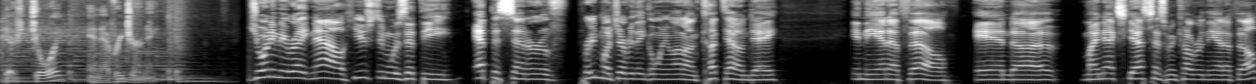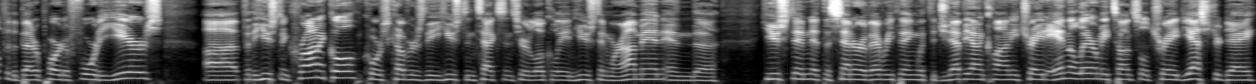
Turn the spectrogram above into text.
there's joy in every journey. Joining me right now, Houston was at the epicenter of pretty much everything going on on Cutdown Day in the NFL. And uh, my next guest has been covering the NFL for the better part of 40 years. Uh, for the Houston Chronicle, of course, covers the Houston Texans here locally in Houston, where I'm in, and uh, Houston at the center of everything with the Jadeveon Clowney trade and the Laremy Tunsil trade yesterday.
